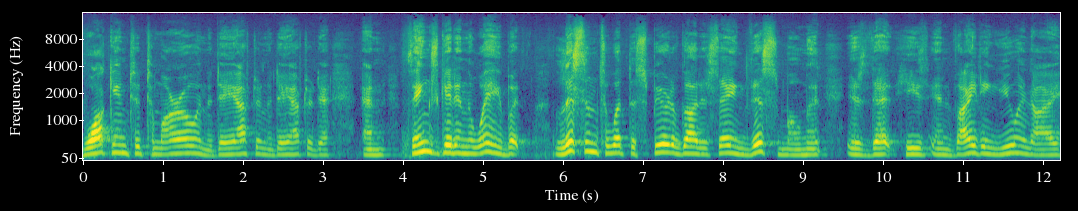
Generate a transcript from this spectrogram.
walk into tomorrow and the day after and the day after day and things get in the way but listen to what the spirit of god is saying this moment is that he's inviting you and i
